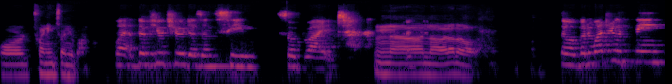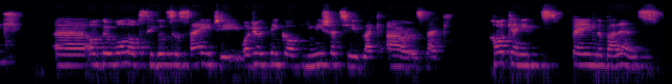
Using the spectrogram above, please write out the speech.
for 2021. Well, the future doesn't seem so bright. No, not at all. So, but what do you think uh, of the role of civil society? What do you think of initiative like ours? Like, how can it play in the balance?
